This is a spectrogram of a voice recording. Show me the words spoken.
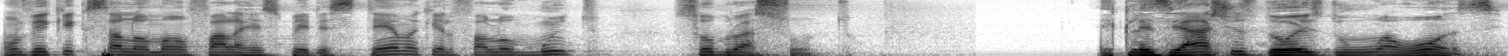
Vamos ver o que, que Salomão fala a respeito desse tema, que ele falou muito sobre o assunto. Eclesiastes 2, do 1 ao 11.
